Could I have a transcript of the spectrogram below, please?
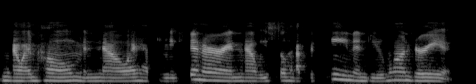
now i'm home and now i have to make dinner and now we still have to clean and do laundry and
